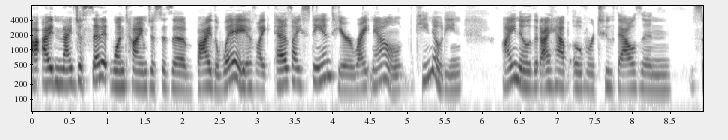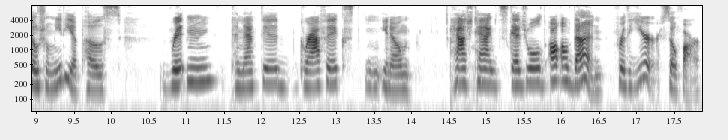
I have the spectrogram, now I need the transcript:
I, and I just said it one time just as a by the way of like as I stand here right now keynoting I know that I have over 2,000 social media posts written, connected, graphics, you know, hashtag scheduled, all, all, done for the year so far.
